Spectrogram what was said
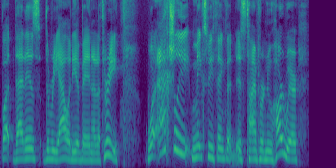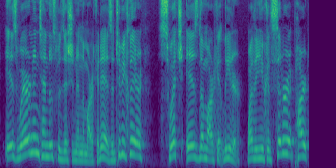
but that is the reality of Bayonetta 3. What actually makes me think that it's time for new hardware is where Nintendo's position in the market is. And to be clear, Switch is the market leader. Whether you consider it part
